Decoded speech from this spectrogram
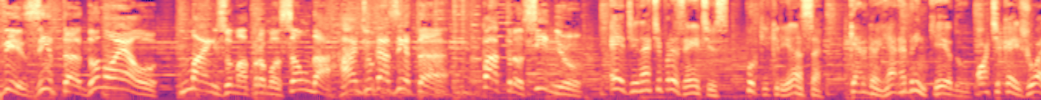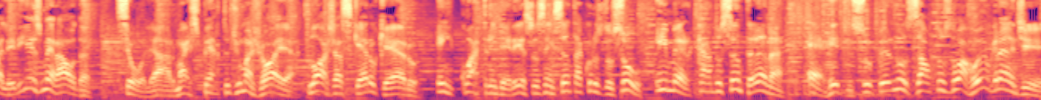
Visita do Noel, mais uma promoção da Rádio Gazeta. Patrocínio Ednet Presentes, porque criança quer ganhar é brinquedo. Ótica e Joalheria Esmeralda, seu olhar mais perto de uma joia. Lojas Quero Quero, em quatro endereços em Santa Cruz do Sul e Mercado Santana. É Rede Super nos altos do Arroio Grande.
